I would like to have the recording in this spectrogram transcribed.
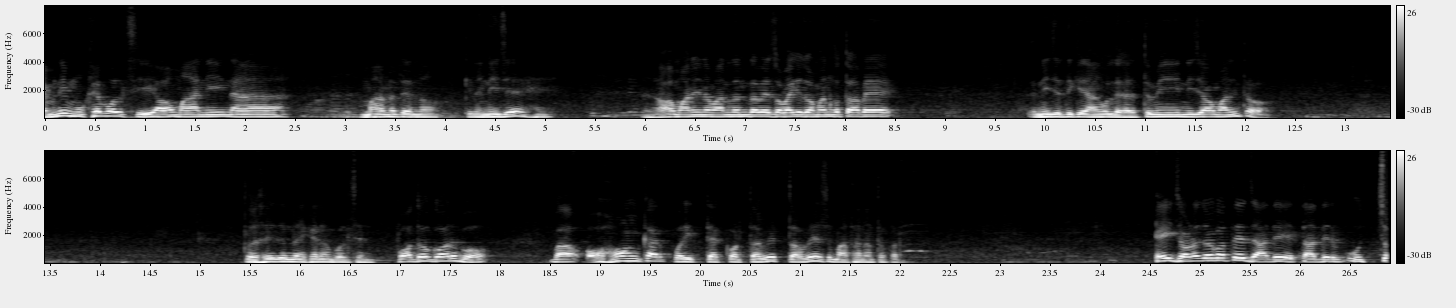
এমনি মুখে বলছি অ মানি না, মান দেন। কিন্তু নিজে হ্যাঁ। মানি না, মান দেন দেবে সবাইকে সমান করতে হবে। নিজের দিকে আঙুল দেখা। তুমি নিজে অমানিত তো? সেই জন্য এখানে বলছেন, পদগর্ব বা অহংকার পরিত্যাগ করতে হবে, তবে মাথা নত করো এই জড়জগতে যাদের, তাদের উচ্চ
